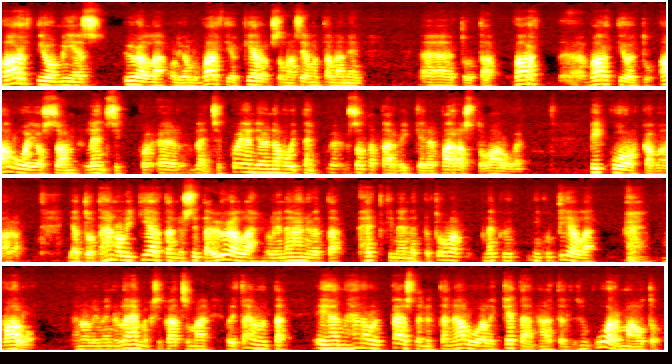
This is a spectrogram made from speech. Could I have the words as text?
vartiomies yöllä oli ollut vartiokierroksella. Siellä on tällainen ää, tuota, var, vartioitu alue, jossa on lentsikko, ää, lentsikkojen ja muiden sotatarvikkeiden varastoalue, Pikku Ja tuota, hän oli kiertänyt sitä yöllä, oli nähnyt, että hetkinen, että tuolla näkyy niin kuin tiellä valo. Hän oli mennyt lähemmäksi katsomaan, oli tajunnut, että eihän hän ole päästänyt tänne alueelle ketään. Hän ajatteli, että se on kuorma-auto.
